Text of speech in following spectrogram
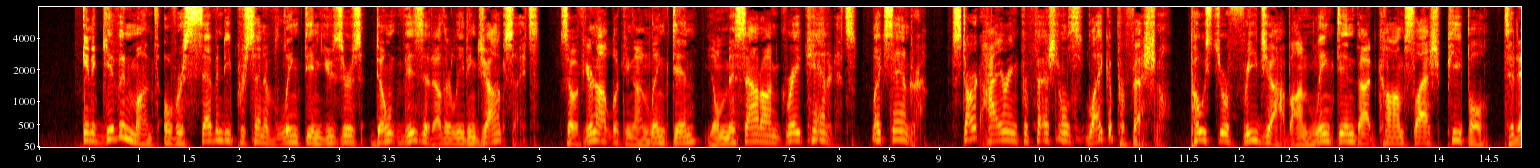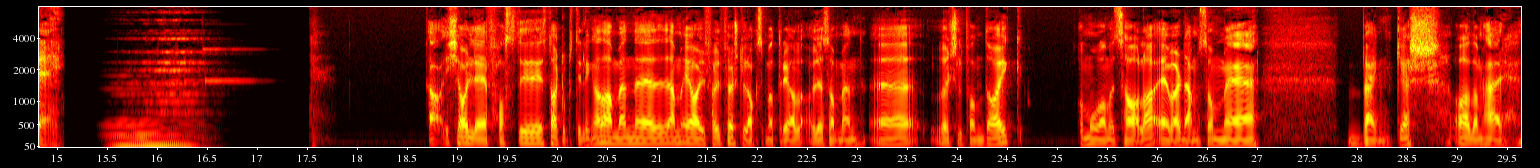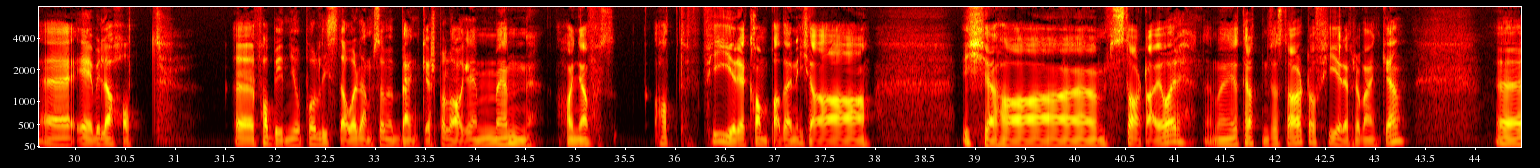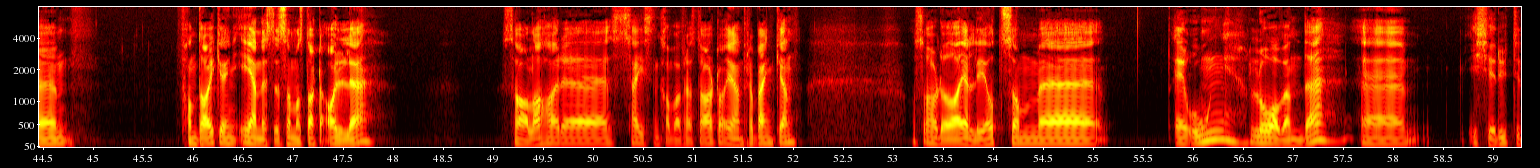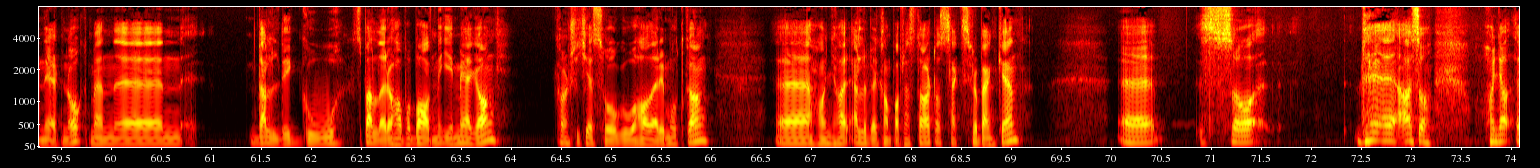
In a given month, over 70% of LinkedIn users don't visit other leading job sites. So if you're not looking on LinkedIn, you'll miss out on great candidates like Sandra. Start hiring professionals like a professional. Post your free job on linkedin.com/people today. Ja, ikke alle er fast i startoppstillinga, men eh, de er iallfall førstelagsmateriale alle sammen. Uh, Virgil van Dijk og Mohammed Salah er vel dem som er bankers av dem her. Uh, jeg ville hatt uh, Fabinho på lista over dem som er bankers på laget, men han har hatt fire kamper der han ikke har ikke har starta i år. De er 13 fra start og fire fra benken. Uh, Van Dijk er den eneste som har starta alle. Sala har 16 kamper fra start og én fra benken. Og så har du da Elliot, som er ung, lovende. Uh, ikke rutinert nok, men en veldig god spiller å ha på banen i medgang. Kanskje ikke så god å ha der i motgang. Uh, han har elleve kamper fra start og seks fra benken. Så det Altså, han har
